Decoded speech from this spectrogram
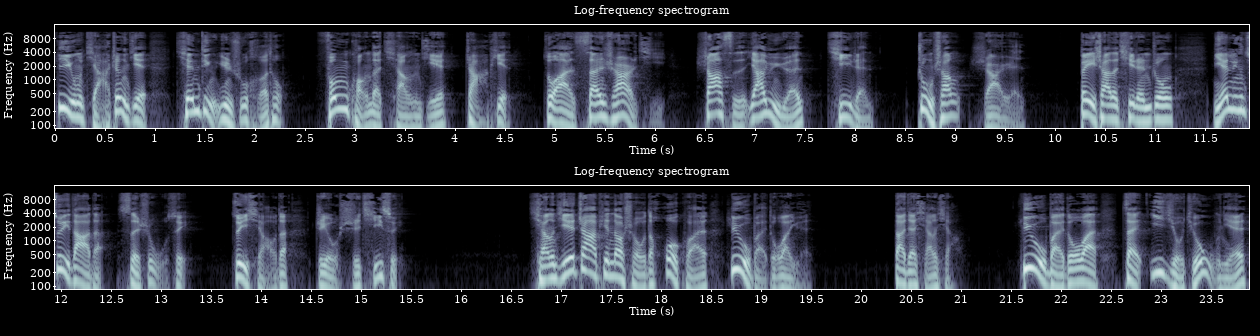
利用假证件签订运输合同，疯狂的抢劫诈骗作案三十二起，杀死押运员七人，重伤十二人。被杀的七人中，年龄最大的四十五岁，最小的只有十七岁。抢劫诈骗到手的货款六百多万元，大家想想，六百多万在一九九五年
